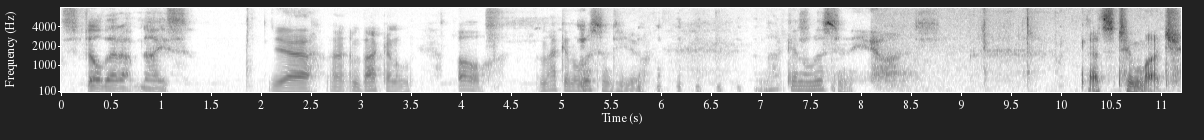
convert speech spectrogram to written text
just fill that up nice. Yeah, I'm not gonna. Oh, I'm not gonna listen to you. I'm not gonna listen to you. That's too much.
